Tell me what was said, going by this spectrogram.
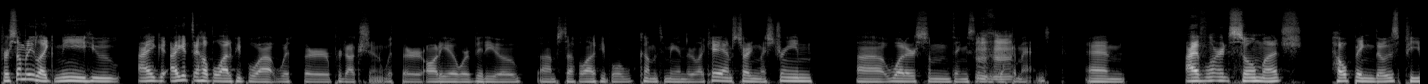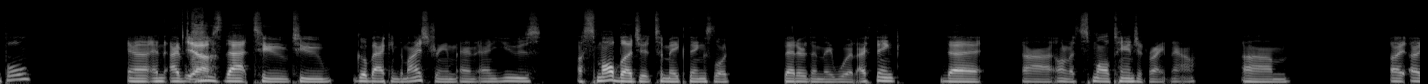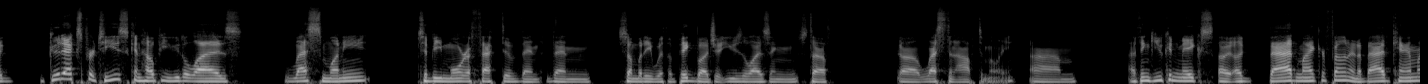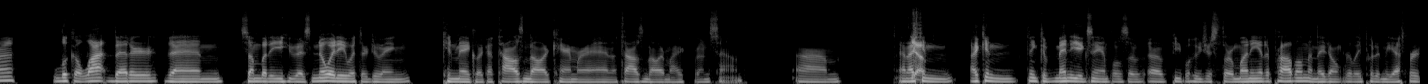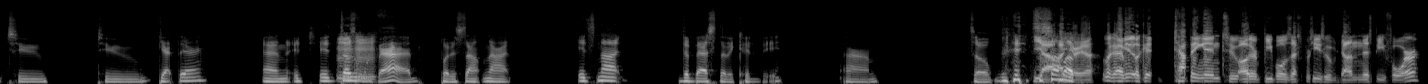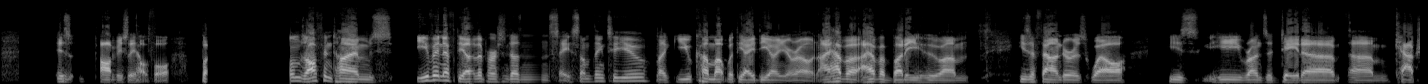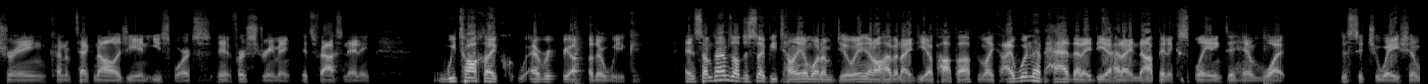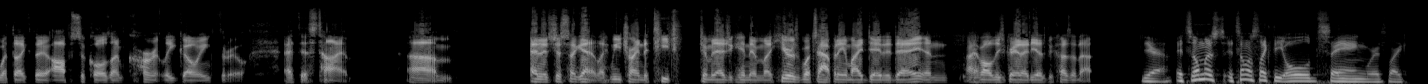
for somebody like me who I, I get to help a lot of people out with their production with their audio or video um, stuff a lot of people come to me and they're like hey i'm starting my stream uh, what are some things that you Mhm. recommend and i've learned so much helping those people uh, and i've Yeah. used that to to go back into my stream and and use a small budget to make things look better than they would i think that uh, on a small tangent right now um, a, a good expertise can help you utilize less money to be more effective than than somebody with a big budget utilizing stuff uh, less than optimally. Um, I think you can make a bad microphone and a bad camera look a lot better than somebody who has no idea what they're doing can make like a thousand dollar camera and a thousand dollar microphone sound. Um, and I can I can think of many examples of, of people who just throw money at a problem and they don't really put in the effort to to get there. and it it doesn't Mhm. look bad, but it's not not it's not the best that it could be. Um, so Yeah, I up, hear you. Look, I mean, look at tapping into other people's expertise who've done this before is obviously helpful, but oftentimes, even if the other person doesn't say something to you, like you come up with the idea on your own. I have a I have a buddy who um he's a founder as well. He's he runs a data um, capturing kind of technology in esports eh, for streaming. It's fascinating. We talk like every other week, and sometimes I'll just like be telling him what I'm doing, and I'll have an idea pop up. I'm like, I wouldn't have had that idea had I not been explaining to him what the situation, what like the obstacles I'm currently going through at this time. Um, and it's just again like me trying to teach him and educate him. Like, here's what's happening in my day to day, and I have all these great ideas because of that. Yeah, it's almost it's almost like the old saying where it's like,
